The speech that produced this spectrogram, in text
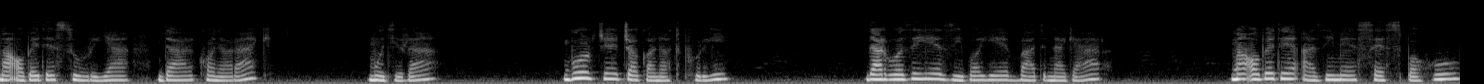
معابد سوریه در کنارک مدیره برج جاگانات پوری دروازه زیبای ودنگر معابد عظیم سسباهو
